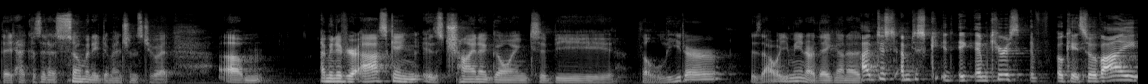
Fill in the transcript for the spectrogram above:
because it has so many dimensions to it. Um, I mean, if you're asking, is China going to be the leader? Is that what you mean? Are they going to? I'm just, I'm just, I'm curious. If okay, so if I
